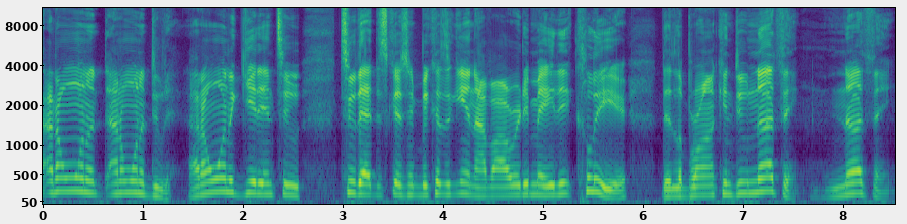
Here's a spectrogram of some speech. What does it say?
I don't want to I don't want to do that. I don't want to get into to that discussion because again, I've already made it clear that LeBron can do nothing nothing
